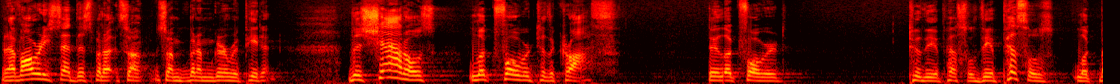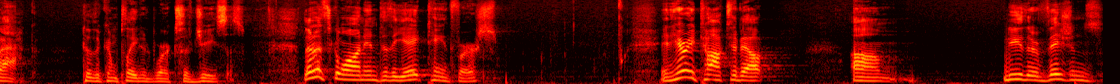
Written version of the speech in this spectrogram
and I've already said this, but, I, so, so I'm, but I'm going to repeat it. The shadows look forward to the cross. They look forward to the epistles. The epistles look back to the completed works of Jesus. Then let's go on into the 18th verse. And here he talks about um, neither visions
